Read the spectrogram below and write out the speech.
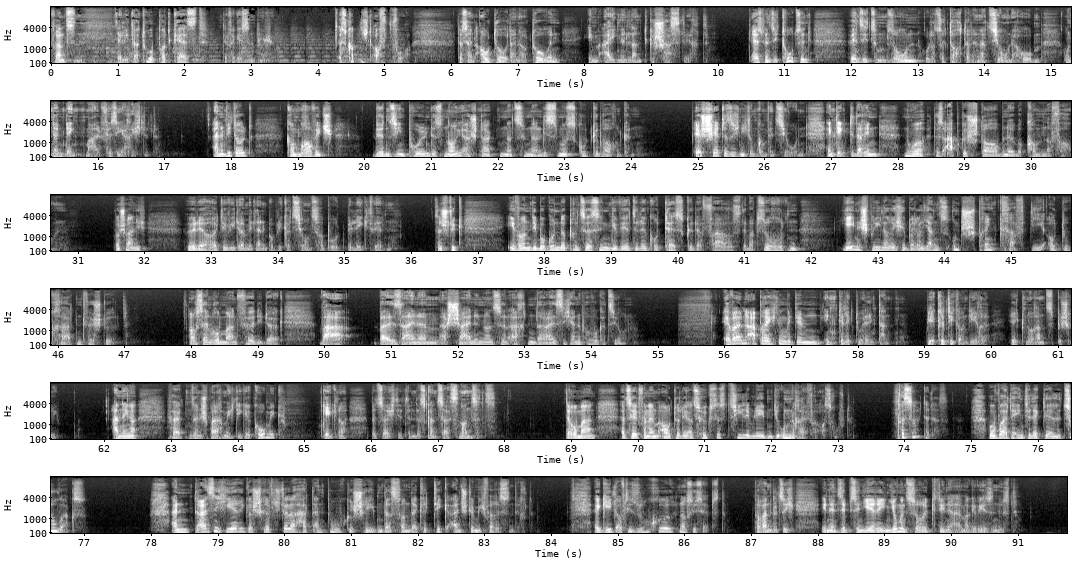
Franzen, der Literaturpodcast der vergessenen Bücher. Es kommt nicht oft vor, dass ein Autor oder eine Autorin im eigenen Land geschasst wird. Erst wenn sie tot sind, werden sie zum Sohn oder zur Tochter der Nation erhoben und ein Denkmal für sie errichtet. Einen Witold Gombrowicz würden sie in Polen des neu erstarkten Nationalismus gut gebrauchen können. Er scherte sich nicht um Konventionen, entdeckte darin nur das Abgestorbene überkommener Formen. Wahrscheinlich würde er heute wieder mit einem Publikationsverbot belegt werden. Sein Stück Yvonne die Burgunderprinzessin gewährte der Groteske, der Farce, dem Absurden jene spielerische Brillanz und Sprengkraft, die Autokraten verstört. Auch sein Roman Ferdinand war bei seinem Erscheinen 1938 eine Provokation. Er war eine Abrechnung mit den intellektuellen Tanten, wie er Kritiker und ihre Ignoranz beschrieb. Anhänger feierten seine sprachmächtige Komik, Gegner bezeichneten das Ganze als Nonsens. Der Roman erzählt von einem Autor, der als höchstes Ziel im Leben die Unreife ausruft. Was sollte das? Wo war der intellektuelle Zuwachs? Ein 30-jähriger Schriftsteller hat ein Buch geschrieben, das von der Kritik einstimmig verrissen wird. Er geht auf die Suche nach sich selbst, verwandelt sich in den 17-jährigen Jungen zurück, den er einmal gewesen ist.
